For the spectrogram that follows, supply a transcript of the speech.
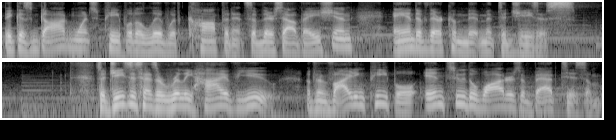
because God wants people to live with confidence of their salvation and of their commitment to Jesus. So, Jesus has a really high view of inviting people into the waters of baptism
